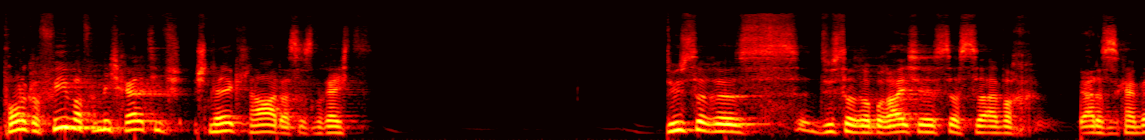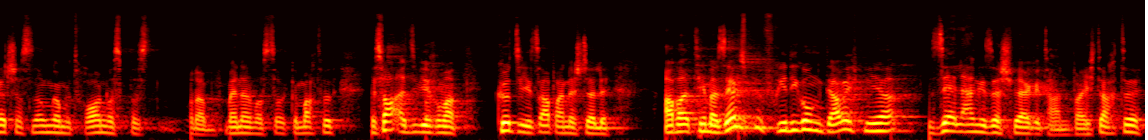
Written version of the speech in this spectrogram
Pornografie war für mich relativ schnell klar, dass es ein recht düsteres, düsterer Bereich ist, dass einfach, ja, das ist kein wertschätzender Umgang mit Frauen was oder mit Männern, was dort gemacht wird. Das war also wie auch immer, kürze ich jetzt ab an der Stelle. Aber Thema Selbstbefriedigung, da habe ich mir sehr lange sehr schwer getan, weil ich dachte,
